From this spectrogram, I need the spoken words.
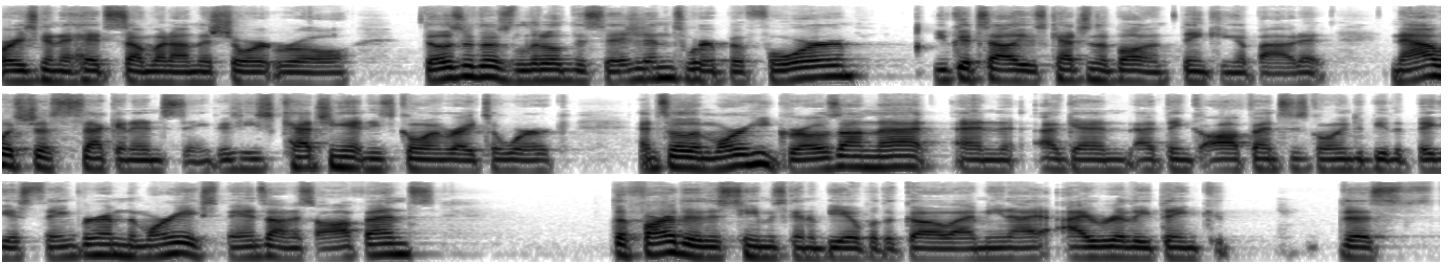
or he's going to hit someone on the short roll. Those are those little decisions where before you could tell he was catching the ball and thinking about it. Now it's just second instinct. He's catching it and he's going right to work. And so the more he grows on that, and again, I think offense is going to be the biggest thing for him. The more he expands on his offense, the farther this team is going to be able to go. I mean, I, I really think this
